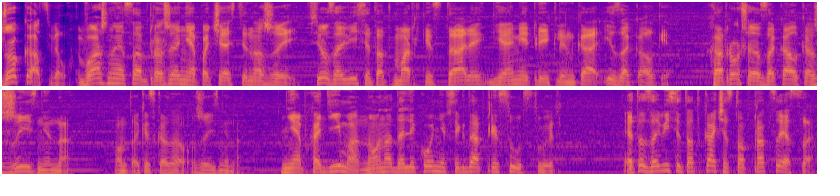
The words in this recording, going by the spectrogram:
Джо Кацвилл. Важное соображение по части ножей. Все зависит от марки стали, геометрии клинка и закалки. Хорошая закалка жизненна. Он так и сказал, жизненно. Необходима, но она далеко не всегда присутствует. Это зависит от качества процесса.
